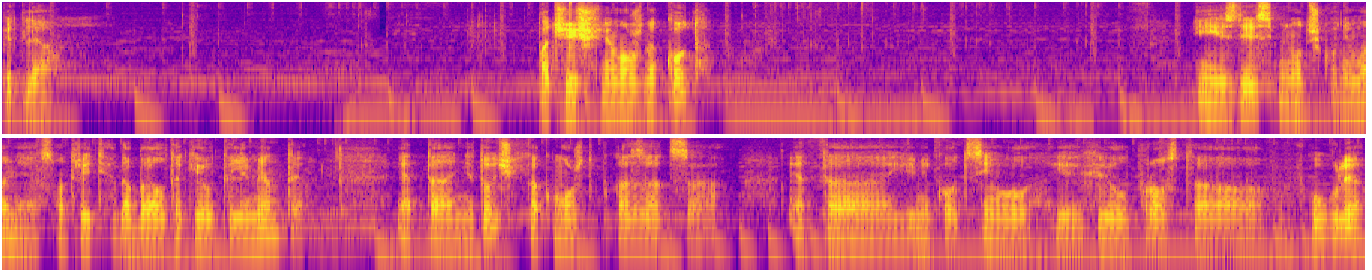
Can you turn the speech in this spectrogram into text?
Петля. Почищу ненужный код. И здесь, минуточку внимания, смотрите, я добавил такие вот элементы. Это не точки, как может показаться, это Unicode символы. Я их ввел просто в гугле.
